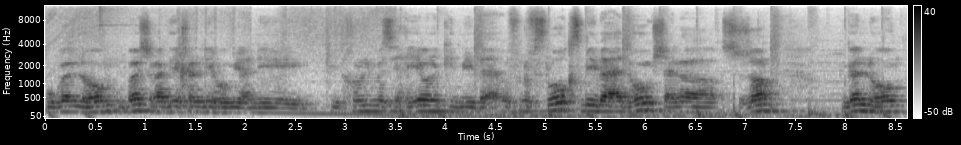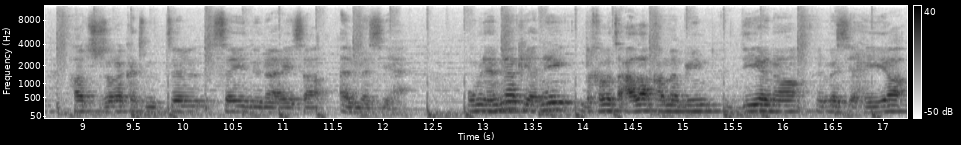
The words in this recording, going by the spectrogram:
وقال لهم باش غادي يخليهم يعني يدخلوا المسيحيه ولكن في نفس الوقت ما يبعدهمش على الشجر. قال لهم هاد الشجرة كتمثل سيدنا عيسى المسيح. ومن هناك يعني دخلت علاقة ما بين الديانة المسيحية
